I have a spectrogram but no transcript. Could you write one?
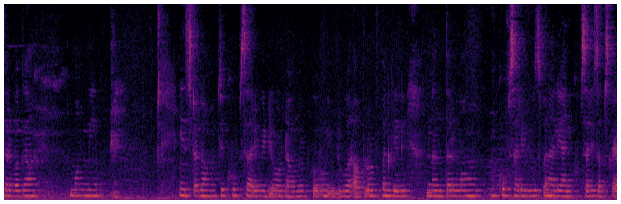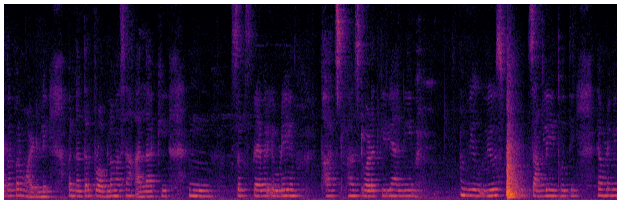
तर बघा मग मी इंस्टाग्रामचे खूप सारे व्हिडिओ डाउनलोड करून यूट्यूबवर अपलोड पण केले. नंतर मग खूप सारे व्ह्यूज पण आले आणि खूप सारे सबस्क्रायबर पण वाढले. पण नंतर प्रॉब्लेम असा आला की सबस्क्रायबर एवढे फास्ट फास्ट वाढत गेले आणि व्यू व्ह्यूज पण खूप चांगले येत होते. त्यामुळे मी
